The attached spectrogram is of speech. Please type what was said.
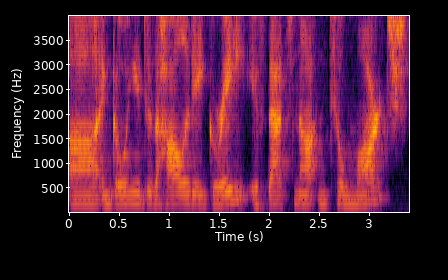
uh, and going into the holiday, great. If that's not until March,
